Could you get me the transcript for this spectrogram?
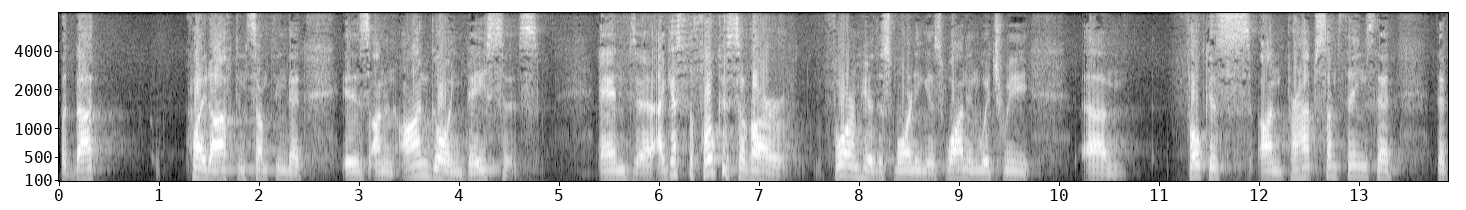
but not quite often something that is on an ongoing basis. And uh, I guess the focus of our forum here this morning is one in which we um, focus on perhaps some things that, that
